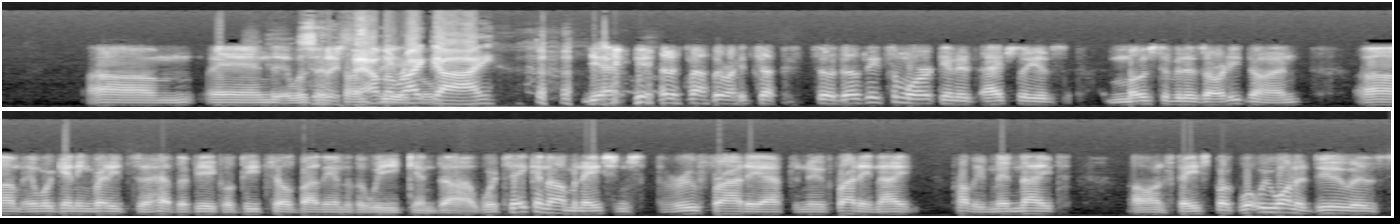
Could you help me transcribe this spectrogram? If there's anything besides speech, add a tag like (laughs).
Um, and it was so they found vehicle. the right guy. (laughs) (laughs) yeah, (laughs) yeah, they found the right stuff. So it does need some work, and it actually is. Most of it is already done, um, and we're getting ready to have the vehicle detailed by the end of the week. And uh, we're taking nominations through Friday afternoon, Friday night, probably midnight uh, on Facebook. What we want to do is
